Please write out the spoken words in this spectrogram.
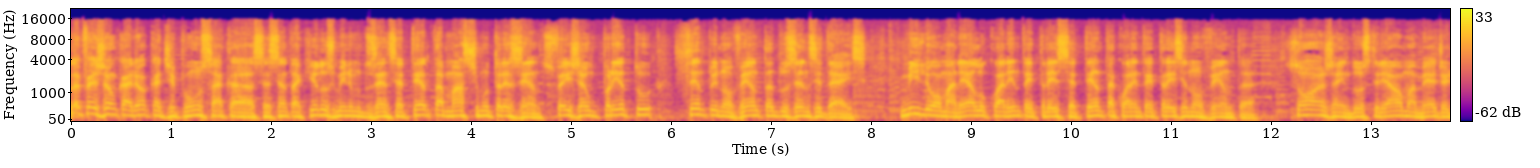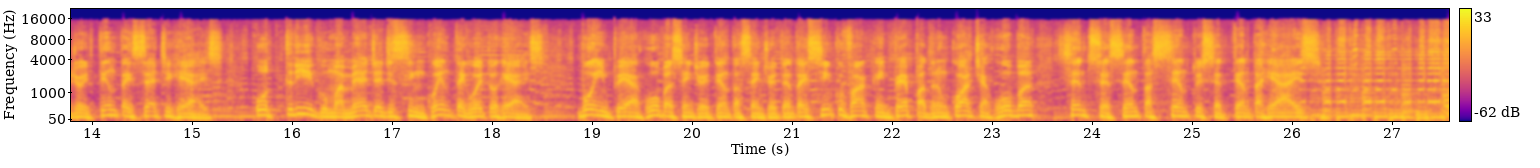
Olha, feijão carioca tipo 1, um, saca 60 quilos, mínimo 270, máximo 300. Feijão preto, 190, 210. Milho amarelo, 43,70, 43,90. Soja industrial, uma média de 87 reais. O trigo, uma média de 58 reais. Boi em pé, arroba 180 185. Vaca em pé, padrão corte, arroba 160 170 reais.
